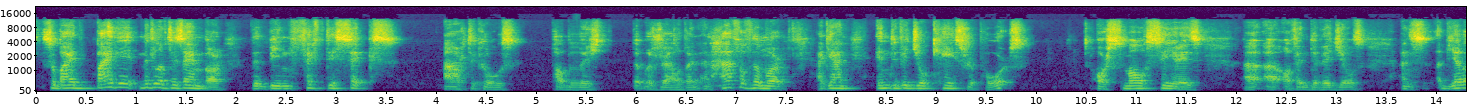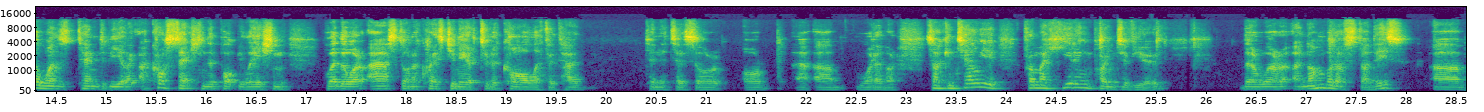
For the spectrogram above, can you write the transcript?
so by by the middle of December, there'd been 56 articles published that was relevant, and half of them were again individual case reports or small series uh, uh of individuals, and the other ones tend to be like a cross section of the population where they were asked on a questionnaire to recall if it had tinnitus or or uh, uh, whatever. So I can tell you from a hearing point of view, there were a number of studies. Uh,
